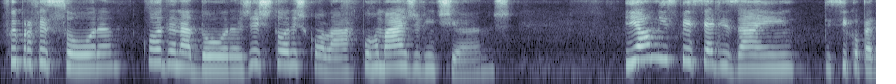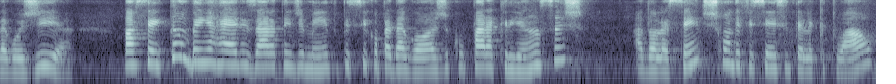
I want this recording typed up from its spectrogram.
fui professora, coordenadora, gestora escolar por mais de 20 anos. E ao me especializar em psicopedagogia, passei também a realizar atendimento psicopedagógico para crianças, adolescentes com deficiência intelectual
